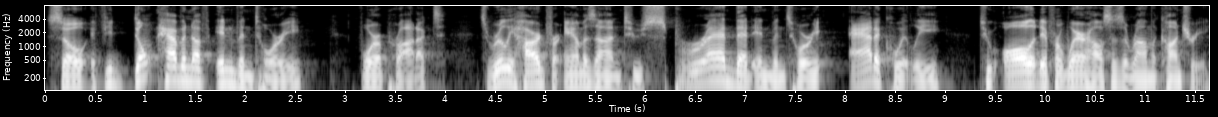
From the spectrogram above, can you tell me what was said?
So if you don't have enough inventory for a product, it's really hard for Amazon to spread that inventory adequately to all the different warehouses around the country.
